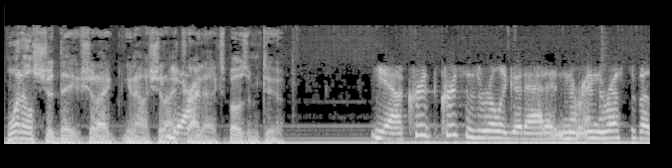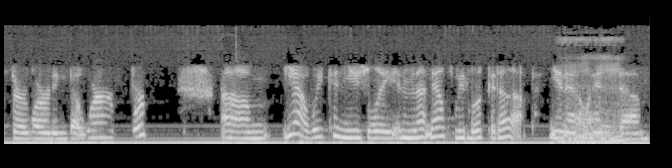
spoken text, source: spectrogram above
What else should they should I you know should I Yeah. try to expose them to? Yeah, Chris Chris is really good at it, and the, and the rest of us are learning. But we're we're um, yeah, we can usually and nothing else. We look it up, you know, and um,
